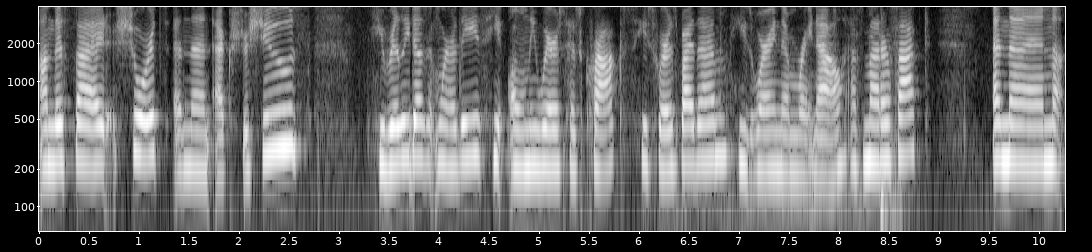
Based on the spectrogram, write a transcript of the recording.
On this side, shorts and then extra shoes. He really doesn't wear these. He only wears his Crocs. He swears by them. He's wearing them right now, as a matter of fact. And then,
